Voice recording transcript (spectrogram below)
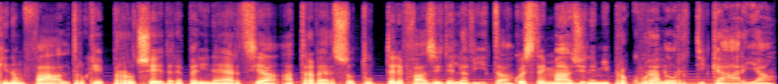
che non fa altro che procedere per inerzia attraverso tutte le fasi della vita. Questa immagine mi procura l'orticaria.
